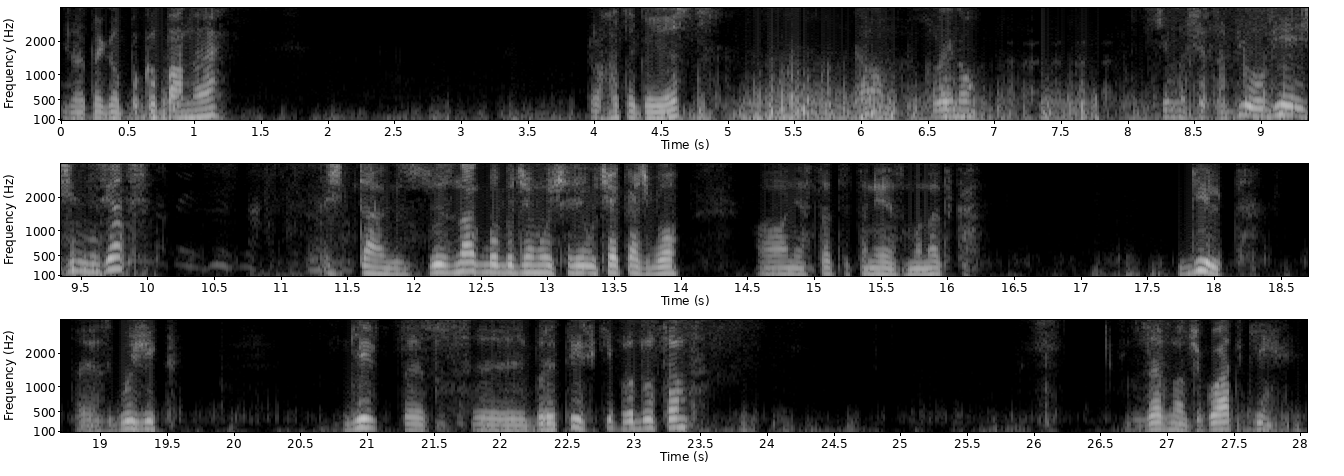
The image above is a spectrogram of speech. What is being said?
I dlatego pokopane. Trochę tego jest. Ja mam kolejną. Zimno się zrobiło, wieje zimny wiatr. Tak, zły znak, bo będziemy musieli uciekać, bo o niestety to nie jest monetka. Gilt to jest guzik. Gilt to jest y, brytyjski producent. Z zewnątrz gładki.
